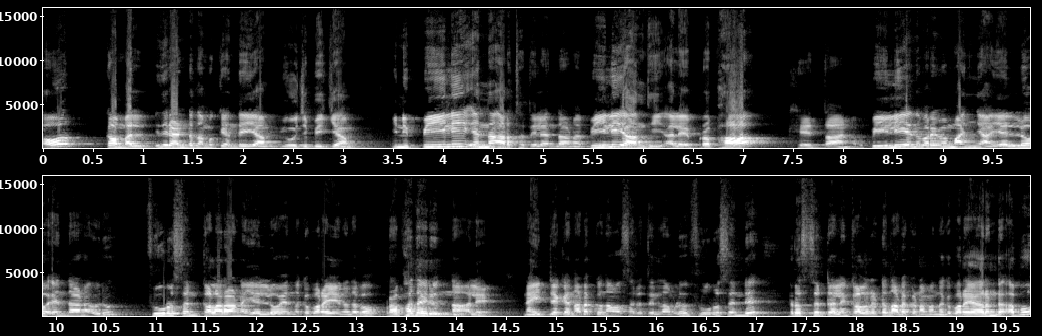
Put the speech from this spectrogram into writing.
ഓർ കമൽ. ഇത് രണ്ടും നമുക്ക് എന്ത് ചെയ്യാം? യോജിപ്പിക്കാം. ഇനി പീലി എന്ന അർത്ഥത്തിൽ എന്താണ്? പീലി ആന്ധി അല്ലെ? പ്രഭാ ഖേത്താൻ. അപ്പൊ പീലി എന്ന് പറയുമ്പോൾ മഞ്ഞ യെല്ലോ എന്താണ്? ഒരു ഫ്ലൂറസൻ കളറാണ് യെല്ലോ എന്നൊക്കെ പറയുന്നത്. അപ്പോൾ പ്രഭ തരുന്ന അല്ലെ? നൈറ്റ് ഒക്കെ നടക്കുന്ന അവസരത്തിൽ നമ്മൾ ഫ്ലൂറസെന്റ് ഡ്രസ് ഇട്ട് അല്ലെങ്കിൽ കളറിട്ട് നടക്കണം എന്നൊക്കെ പറയാറുണ്ട്. അപ്പോൾ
